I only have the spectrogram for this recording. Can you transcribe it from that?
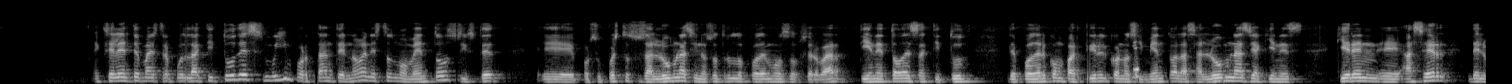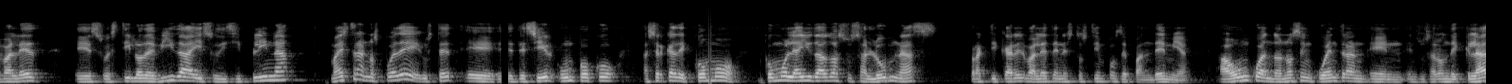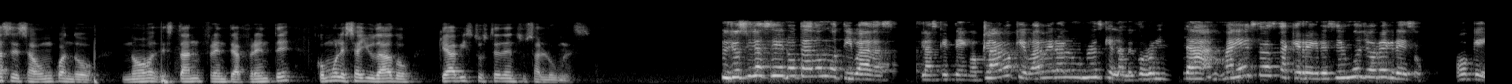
Excelente, maestra. Pues la actitud es muy importante, ¿no? En estos momentos, y usted, eh, por supuesto, sus alumnas, y nosotros lo podemos observar, tiene toda esa actitud de poder compartir el conocimiento a las alumnas y a quienes quieren eh, hacer del ballet eh, su estilo de vida y su disciplina. Maestra, ¿nos puede usted decir un poco acerca de cómo, cómo le ha ayudado a sus alumnas practicar el ballet en estos tiempos de pandemia? Aún cuando no se encuentran en, su salón de clases, aún cuando no están frente a frente. ¿Cómo les ha ayudado? ¿Qué ha visto usted en sus alumnas? Pues yo sí las he notado motivadas, las que tengo. Claro que va a haber alumnas que a mejor ahorita, maestra, hasta que regresemos yo regreso. Ok,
